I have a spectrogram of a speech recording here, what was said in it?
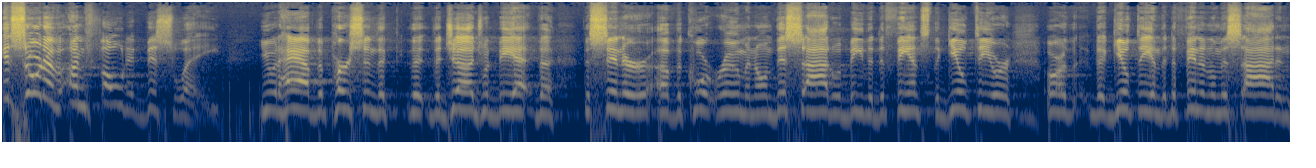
It sort of unfolded this way. You would have the person, the, the, the judge would be at the, the center of the courtroom, and on this side would be the defense, the guilty, or, or the guilty and the defendant on this side, and,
